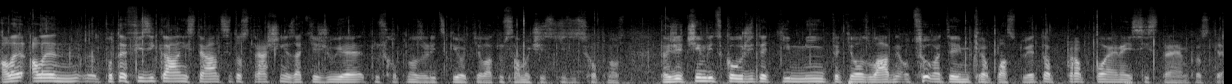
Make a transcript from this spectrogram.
ale, ale po té fyzikální stránce to strašně zatěžuje tu schopnost lidského těla, tu samočistící schopnost. Takže čím víc kouříte, tím méně to tělo zvládne odsouvat těch mikroplastů. Je to propojený systém prostě.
